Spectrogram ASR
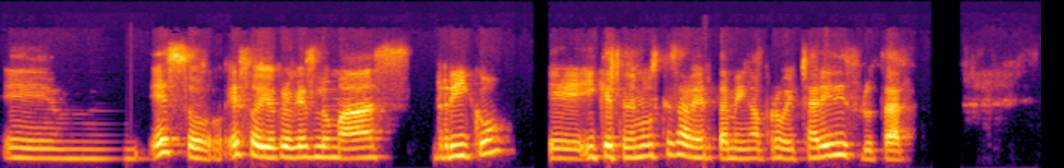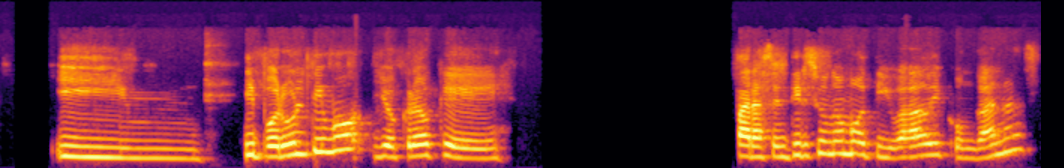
Em, eso, eso yo creo que es lo más rico eh, y que tenemos que saber también aprovechar y disfrutar. Y, y, por último, yo creo que para sentirse uno motivado y con ganas,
